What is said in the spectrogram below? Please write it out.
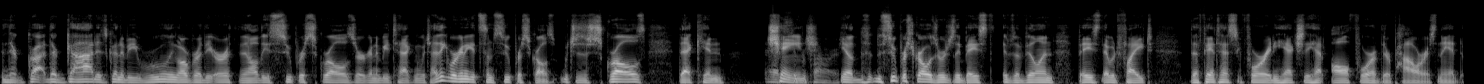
and their god, their god is going to be ruling over the earth, and all these super Skrulls are going to be attacking. Which I think we're going to get some super Skrulls, which is a Skrulls that can change. You know, the, the super Skrull was originally based. It was a villain based that would fight the Fantastic Four, and he actually had all four of their powers, and they had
